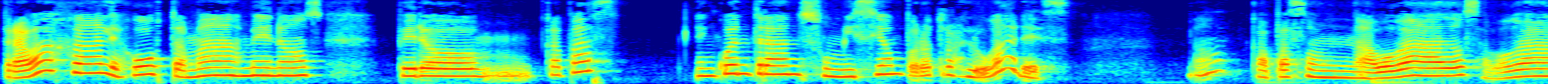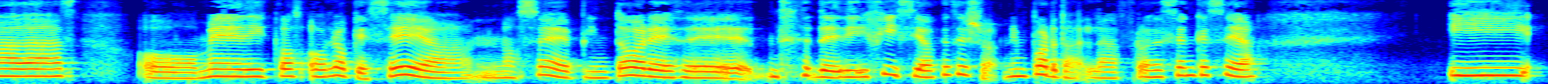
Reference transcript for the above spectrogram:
Trabaja, les gusta más, menos, pero mm, capaz encuentran su misión por otros lugares, ¿no? Capaz son abogados, abogadas, o médicos, o lo que sea, no sé, pintores de, de edificios, qué sé yo, no importa, la profesión que sea. Y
